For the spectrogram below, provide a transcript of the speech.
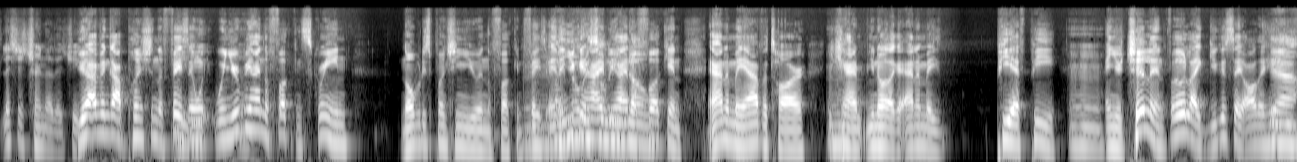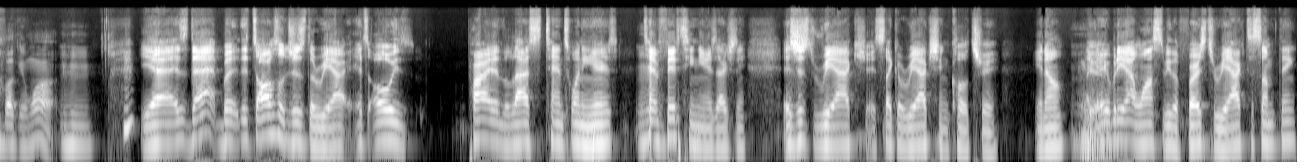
Let's just turn the other cheek. you haven't got punched in the face. You- and when, when you're behind the fucking screen, nobody's punching you in the fucking mm-hmm. face. And then Like you can hide telling you behind a fucking anime avatar. You can't, you know, like an anime PFP, mm-hmm. and you're chilling. Feel like you can say all the hate Yeah. you fucking want. Mm-hmm. Hmm? Yeah, it's that, but it's also just the react. It's always probably in the last 10, 20 years, mm-hmm. 10, 15 years actually. It's just reaction. It's like a reaction culture, you know? Like Yeah. everybody wants to be the first to react to something.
